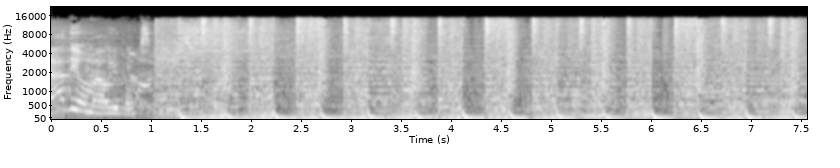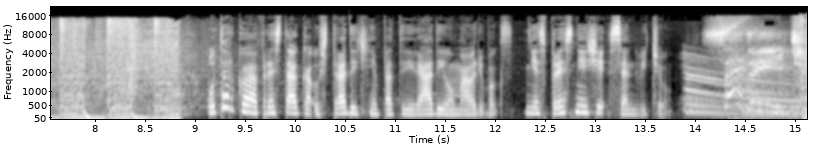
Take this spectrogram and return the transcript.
Rádio Mauribox. Útorková prestávka už tradične patrí rádiu Mauribox. Dnes presnejšie sendviču. Sandwich!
